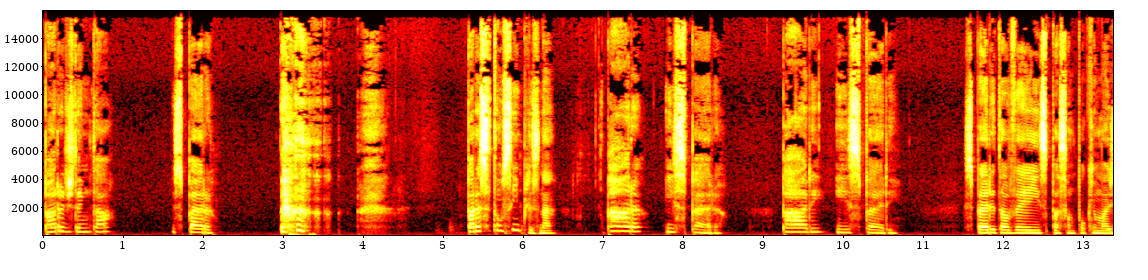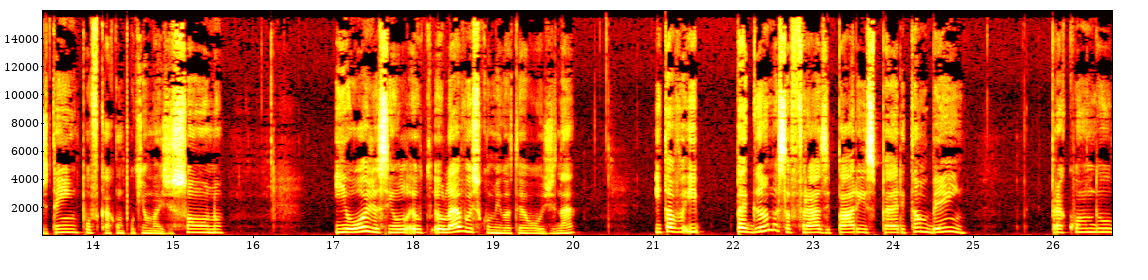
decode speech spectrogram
Para de tentar. Espera. Parece tão simples, né? Para, e espera. Pare e espere. Espere talvez passar um pouquinho mais de tempo, ficar com um pouquinho mais de sono. E hoje, assim, eu, eu, eu levo isso comigo até hoje, né? E, e pegando essa frase, pare e espere, também para quando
